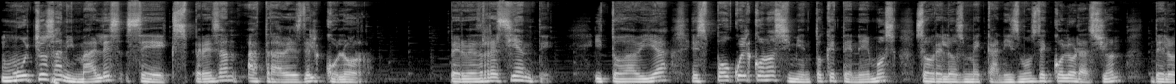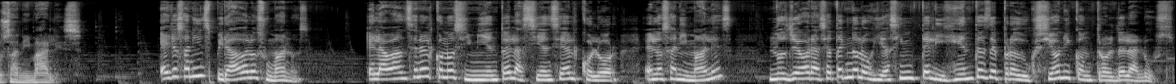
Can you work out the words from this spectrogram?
Muchos animales se expresan a través del color, pero es reciente y todavía es poco el conocimiento que tenemos sobre los mecanismos de coloración de los animales. Ellos han inspirado a los humanos. El avance en el conocimiento de la ciencia del color en los animales nos llevará hacia tecnologías inteligentes de producción y control de la luz.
